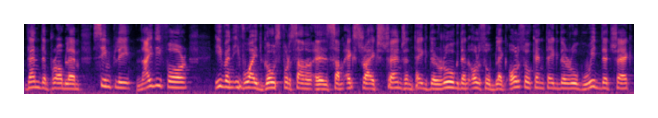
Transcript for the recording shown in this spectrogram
then the problem simply knight e4 even if white goes for some uh, some extra exchange and take the rook, then also black also can take the rook with the check,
